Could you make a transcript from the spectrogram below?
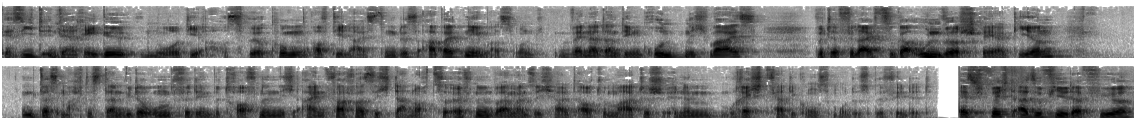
Der sieht in der Regel nur die Auswirkungen auf die Leistung des Arbeitnehmers. Und wenn er dann den Grund nicht weiß, wird er vielleicht sogar unwirsch reagieren. Und das macht es dann wiederum für den Betroffenen nicht einfacher, sich dann noch zu öffnen, weil man sich halt automatisch in einem Rechtfertigungsmodus befindet. Es spricht also viel dafür,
